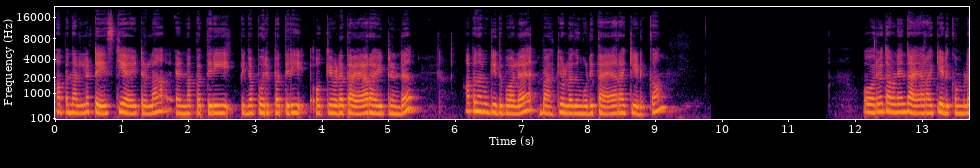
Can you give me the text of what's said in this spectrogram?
അപ്പം നല്ല ടേസ്റ്റി ആയിട്ടുള്ള എണ്ണപ്പത്തിരി പിന്നെ പൊരിപ്പത്തിരി ഒക്കെ ഇവിടെ തയ്യാറായിട്ടുണ്ട്. അപ്പം നമുക്കിതുപോലെ ബാക്കിയുള്ളതും കൂടി തയ്യാറാക്കി എടുക്കാം. ഓരോ തവണയും തയ്യാറാക്കി എടുക്കുമ്പോൾ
